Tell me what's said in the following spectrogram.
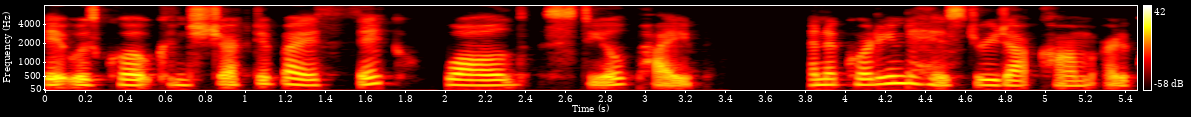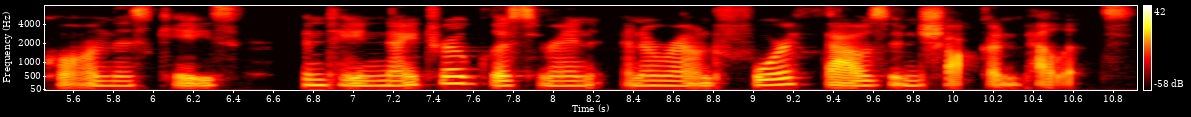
It was, quote, constructed by a thick walled steel pipe, and according to History.com article on this case, contained nitroglycerin and around 4,000 shotgun pellets.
